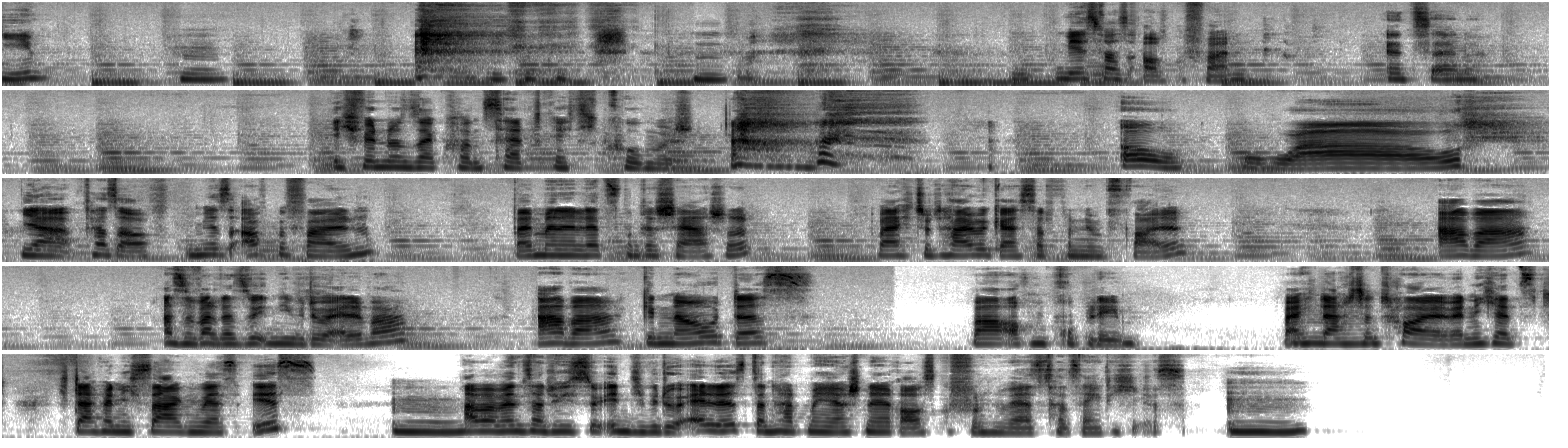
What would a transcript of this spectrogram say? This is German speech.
Becky. Hm. hm. Mir ist was aufgefallen. Erzähle. Ich finde unser Konzept richtig komisch. oh, wow. Ja, pass auf. Mir ist aufgefallen, bei meiner letzten Recherche war ich total begeistert von dem Fall. Aber, also weil er so individuell war. Aber genau das war auch ein Problem. Weil ich mhm. dachte, toll, wenn ich jetzt, ich darf ja nicht sagen, wer es ist, mhm. aber wenn es natürlich so individuell ist, dann hat man ja schnell rausgefunden, wer es tatsächlich ist. Mhm.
